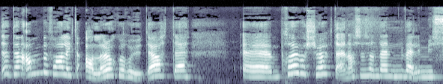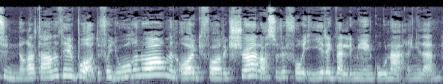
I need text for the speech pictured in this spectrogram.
Den anbefaler jeg til alle dere ute. at eh, Prøv å kjøpe den. altså sånn, Det er en veldig mye sunnere alternativ både for jorden vår, men òg for deg sjøl. Altså, du får i deg veldig mye god næring i den.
